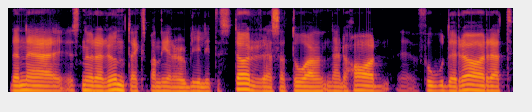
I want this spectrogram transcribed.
den eh, snurrar runt och expanderar och blir lite större. Så att då när du har eh, foderröret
